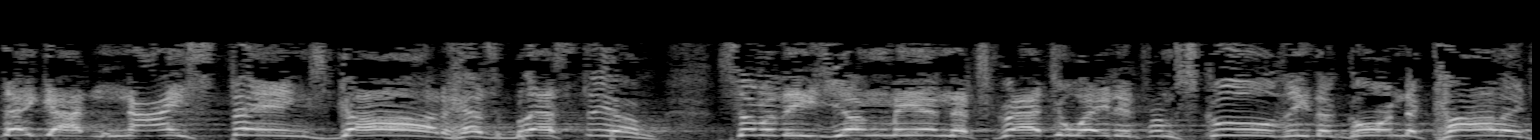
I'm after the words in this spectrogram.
they got nice things. God has blessed them. Some of these young men that's graduated from schools, either going to college,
